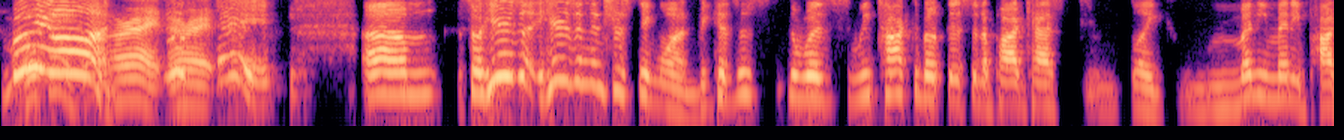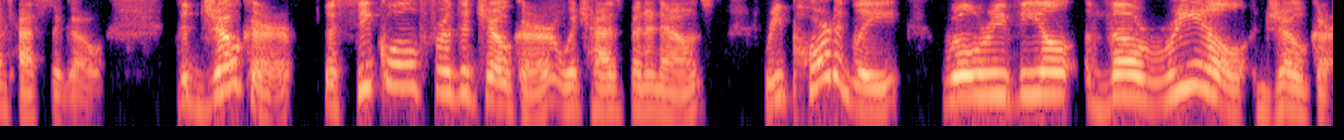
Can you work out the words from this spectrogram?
Moving Okay, on. all right all right Okay. Um, so here's a here's an interesting one because this was we talked about this in a podcast like many many podcasts ago. The Joker, the sequel for the Joker, which has been announced, reportedly will reveal the real Joker,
